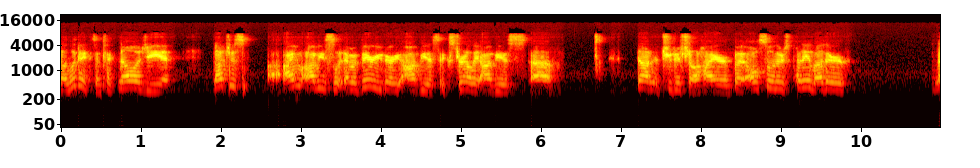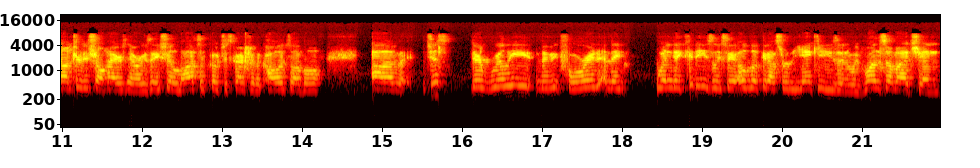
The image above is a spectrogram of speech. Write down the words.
analytics and technology, and not just I'm obviously I'm a very very obvious externally obvious um, non-traditional hire, but also there's plenty of other non-traditional hires in the organization. Lots of coaches coming from the college level. Um, just they're really moving forward, and they when they could easily say, "Oh, look at us, we're the Yankees, and we've won so much, and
